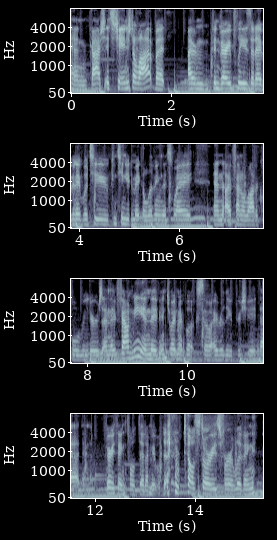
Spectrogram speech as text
And gosh, it's changed a lot, but I've been very pleased that I've been able to continue to make a living this way. And I've found a lot of cool readers, and they've found me and they've enjoyed my books. So I really appreciate that. And I'm very thankful that I'm able to tell stories for a living.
